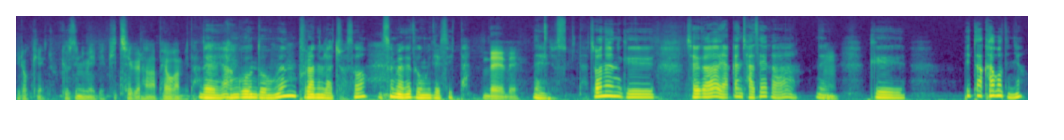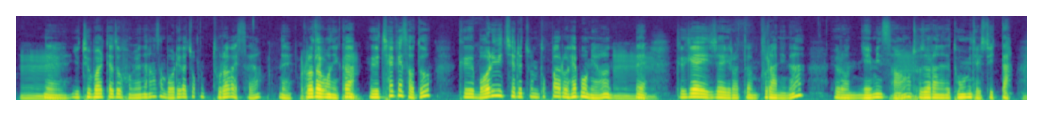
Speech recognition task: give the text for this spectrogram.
이렇게 좀 교수님에게 비책을 하나 배워갑니다. 네, 안구 운동은 불안을 낮춰서 수면에 도움이 될 수 있다. 네, 네. 네, 좋습니다. 저는 그 제가 약간 자세가 네, 음. 그 삐딱하거든요. 음. 네, 유튜브 할 때도 보면 항상 머리가 조금 돌아가 있어요. 네, 그렇게? 그러다 보니까 음. 그 책에서도 그 머리 위치를 좀 똑바로 해보면 음. 네. 그게 이제 이런 어떤 불안이나 이런 예민성 음. 조절하는 데 도움이 될 수 있다. 음.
